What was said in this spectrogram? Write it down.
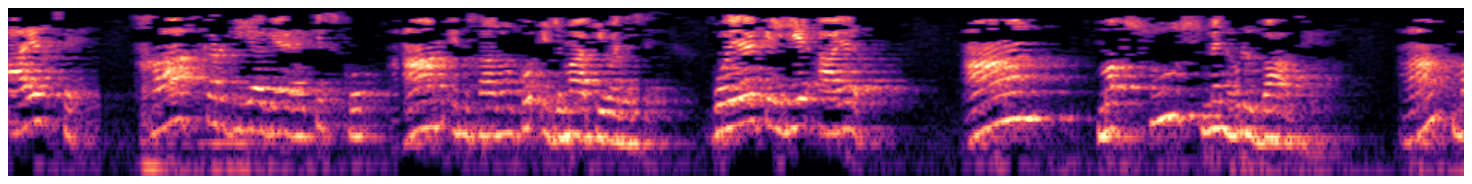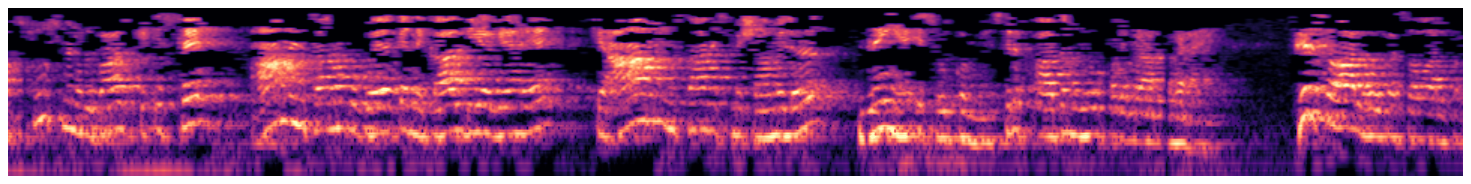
آیت سے خاص کر دیا گیا ہے کس کو؟ عام انسانوں کو اجماع کی وجہ سے۔ گویا کہ یہ آیت عام مخصوص من الباغ ہے۔ عام مخصوص من الباغ کے اس سے عام انسانوں کو گویا کہ نکال دیا گیا ہے کہ عام انسان اس میں شامل نہیں ہے، اس حکم میں۔ صرف آدم لوگ پر عمران کرایا ہے پھر سوال ہوگا سوال پر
